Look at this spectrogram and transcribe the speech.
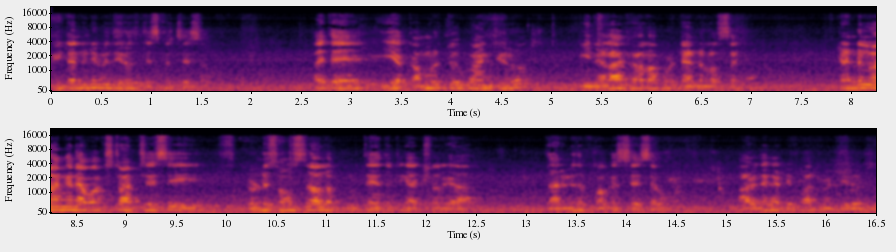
వీటన్నిటి మీద ఈరోజు డిస్కస్ చేశాం. అయితే ఈ యొక్క అమృత్ టూ పాయింట్ జీరో ఈ నెలాఖరు లోపల టెండర్లు వస్తాయి. టెండర్లు రాగానే ఆ వర్క్ స్టార్ట్ చేసి రెండు సంవత్సరాల్లో పూర్తి ఎదుటికి యాక్చువల్గా దాని మీద ఫోకస్ చేసాము ఆ విధంగా డిపార్ట్మెంట్ ఈరోజు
